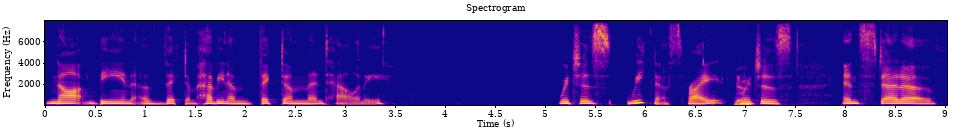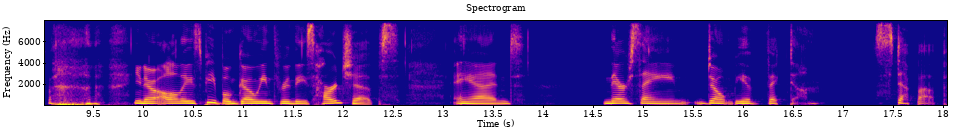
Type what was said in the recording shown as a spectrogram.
not being a victim, having a victim mentality, which is weakness, right? Yeah. Which is instead of, you know, all these people going through these hardships and they're saying, don't be a victim, step up.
